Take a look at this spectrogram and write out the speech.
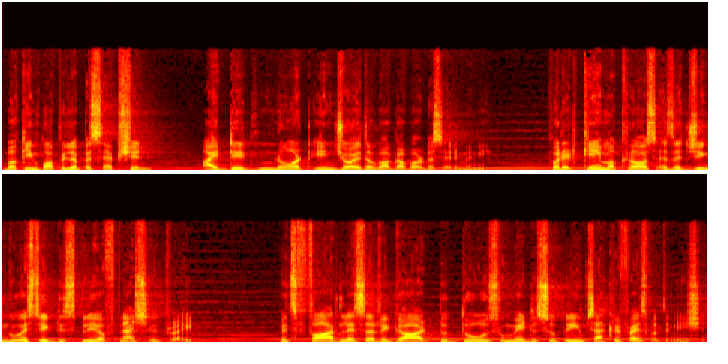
Bucking popular perception, I did not enjoy the Wagah border ceremony, for it came across as a jingoistic display of national pride, with far lesser regard to those who made the supreme sacrifice for the nation.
